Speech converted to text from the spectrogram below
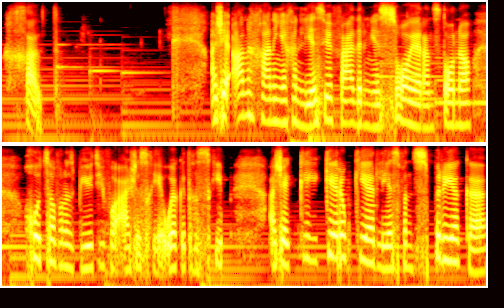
goud. As jy aangaan en jy gaan lees weer verder in Jesaja, dan staan daar God sal van ons beautiful ashes gee, ook het geskiep. As jy keer op keer lees van Spreuke,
